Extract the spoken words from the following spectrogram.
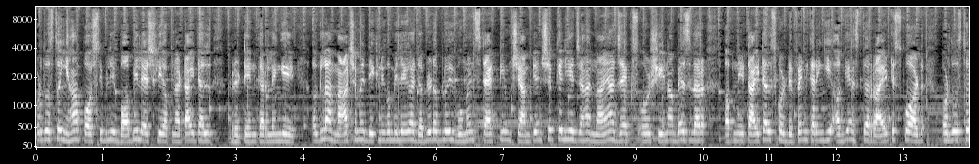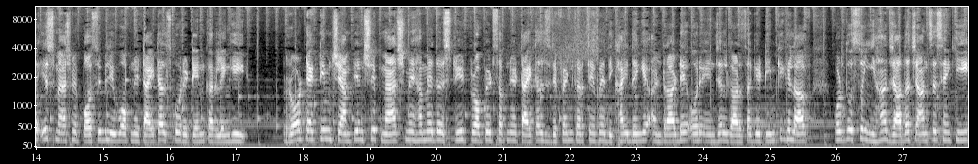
और दोस्तों, यहाँ पॉसिबली बॉबी लेशली अपना टाइटल रिटेन कर लेंगे। अगला मैच हमें देखने को मिलेगा W W women's tag team championship के लिए, जहाँ नाया जैक्स और शेना बेजलर अपने टाइटल्स को डिफेंड करेंगी अगेंस्ट द राइट स्क्वाड और दोस्तों, इस मैच में पॉसिबली वो अपने टाइटल्स को रिटेन कर लेंगी। Raw tag team championship match में हमें द स्ट्रीट प्रॉफिट्स अपने टाइटल्स डिफेंड करते हुए दिखाई देंगे अंड्राडे और एंजल गार्सा की टीम के खिलाफ। और दोस्तों, यहाँ ज़्यादा चांसेस हैं कि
